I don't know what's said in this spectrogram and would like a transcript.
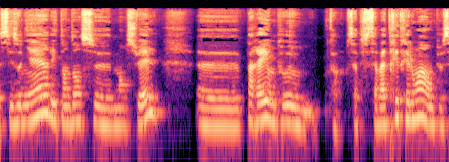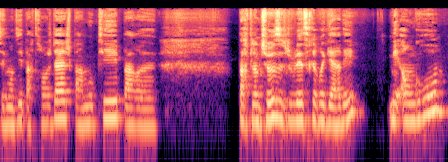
saisonnières, les tendances mensuelles. Euh, pareil, on peut, enfin, ça, va très très loin. On peut segmenter par tranche d'âge, par mots clés, par euh, par plein de choses. Je vous laisserai regarder. Mais en gros,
